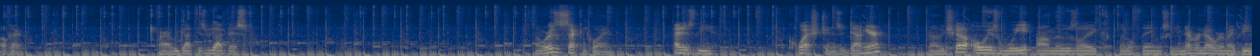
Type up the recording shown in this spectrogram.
Okay. Alright, we got this. We got this. Now, where's the second coin? That is the question. Is it down here? No, you just gotta always wait on those, like, little things, so you never know where it might be.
